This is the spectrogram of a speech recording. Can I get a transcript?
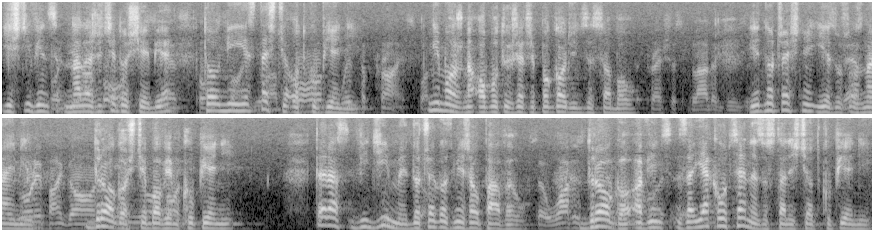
Jeśli więc należycie do siebie, to nie jesteście odkupieni. Nie można obu tych rzeczy pogodzić ze sobą. Jednocześnie Jezus oznajmił, drogoście bowiem kupieni. Teraz widzimy, do czego zmierzał Paweł. Drogo, a więc za jaką cenę zostaliście odkupieni?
